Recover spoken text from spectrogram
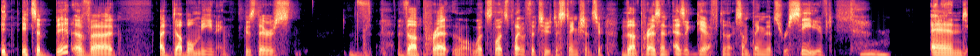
It, it's a bit of a a double meaning because there's the pre let's let's play with the two distinctions here. The present as a gift something that's received. Yeah. and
